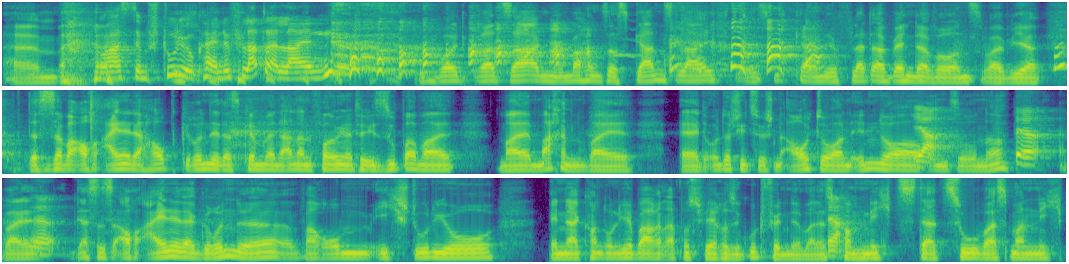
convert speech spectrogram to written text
Ähm, du hast im Studio ich, keine Flatterleinen. ich wollte gerade sagen, wir machen uns das ganz leicht. Es gibt keine Flatterbänder bei uns, weil wir, das ist aber auch einer der Hauptgründe, das können wir in anderen Folgen natürlich super mal, mal machen, weil äh, der Unterschied zwischen Outdoor und Indoor ja. und so, ne? Ja. Weil ja. das ist auch einer der Gründe, warum ich Studio in einer kontrollierbaren Atmosphäre so gut finde, weil es kommt nichts dazu, was man nicht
